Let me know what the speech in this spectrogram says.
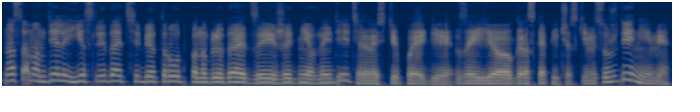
На самом деле, если дать себе труд понаблюдать за ежедневной деятельностью Пегги, за ее гороскопическими суждениями,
